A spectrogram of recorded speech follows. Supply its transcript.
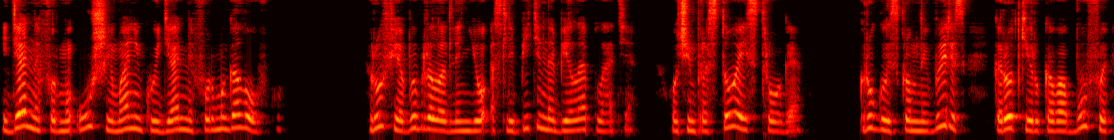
идеальной формы уши и маленькую идеальной формы головку. Руфия выбрала для нее ослепительно белое платье, очень простое и строгое. Круглый скромный вырез короткие рукава буфы,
